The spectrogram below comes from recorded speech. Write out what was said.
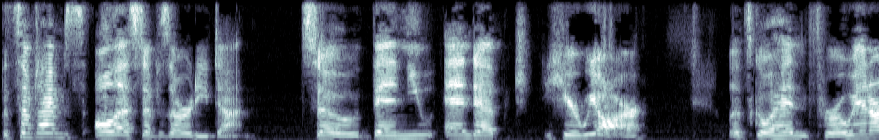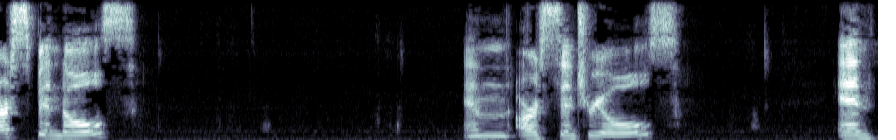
But sometimes all that stuff is already done. So then you end up, here we are. Let's go ahead and throw in our spindles and our centrioles. And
